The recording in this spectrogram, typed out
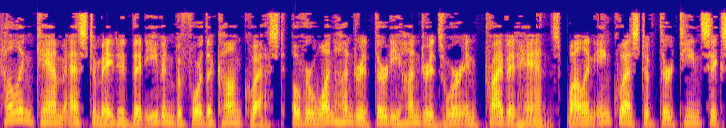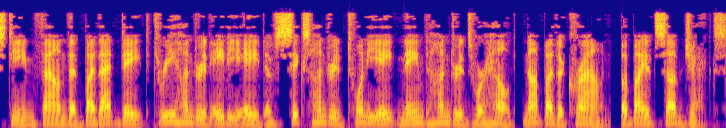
Helen Cam estimated that even before the conquest, over 130 hundreds were in private hands, while an inquest of 1316 found that by that date 388 of 628 named hundreds were held, not by the crown, but by its subjects.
